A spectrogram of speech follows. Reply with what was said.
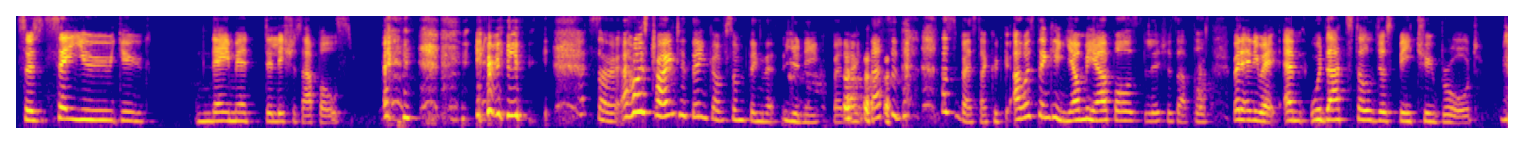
so, say you you name it delicious apples. Sorry, I was trying to think of something that unique, but I, that's the, that's the best I could. I was thinking yummy apples, delicious apples. But anyway, um, would that still just be too broad?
